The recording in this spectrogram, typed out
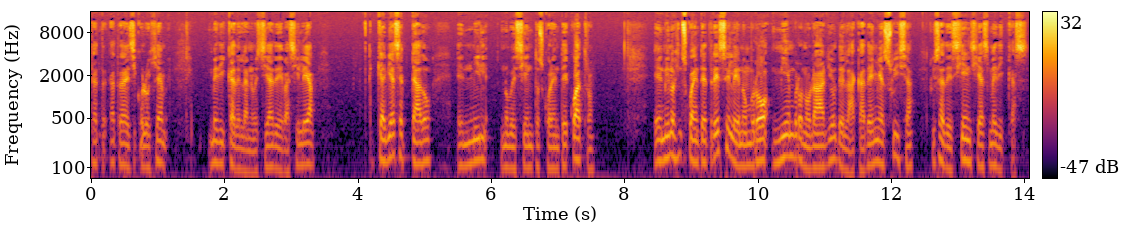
de Psicología Médica de la Universidad de Basilea, que había aceptado en 1944. En 1943 se le nombró miembro honorario de la Academia Suiza, Suiza de Ciencias Médicas.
